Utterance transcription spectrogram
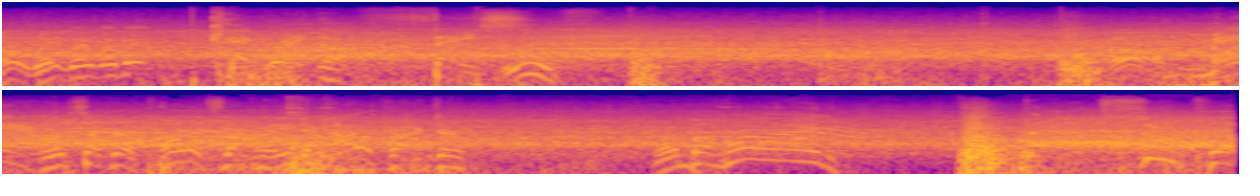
Oh, wait, wait, wait, wait. Kick right in the face. Ooh. Oh, man. Looks like her opponent's not going to need a chiropractor. From behind. Back suplex.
